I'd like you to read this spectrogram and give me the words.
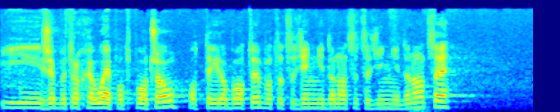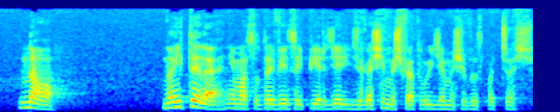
i żeby trochę łeb odpoczął od tej roboty, bo to codziennie do nocy, codziennie do nocy. No. No i tyle, nie ma co tutaj więcej pierdzielić, zgasimy światło, idziemy się wyspać, cześć.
